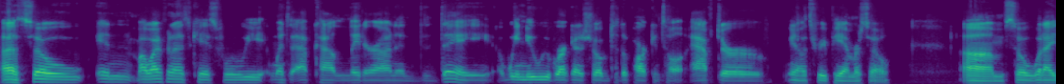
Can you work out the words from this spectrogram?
Uh, so in my wife and I's case, when we went to Epcot later on in the day, we knew we weren't going to show up to the park until after you know 3 p.m. or so. Um, so what I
